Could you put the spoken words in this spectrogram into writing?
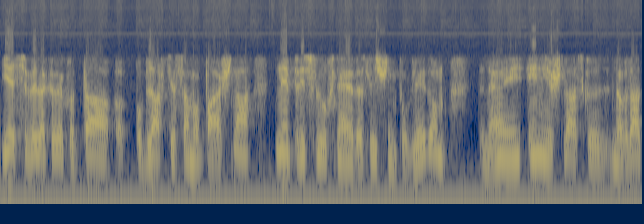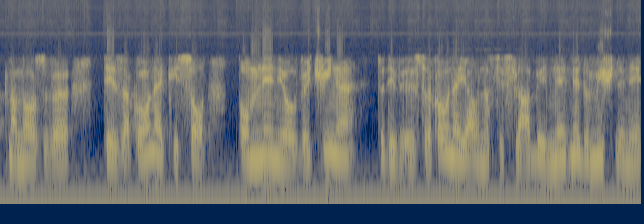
je seveda, kako rekel, ta oblast je samopašna, ne prisluhne različnim pogledom ne, in je šla na vrat na nos v te zakone, ki so po mnenju večine tudi strokovne javnosti slabi, ne, nedomišljeni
